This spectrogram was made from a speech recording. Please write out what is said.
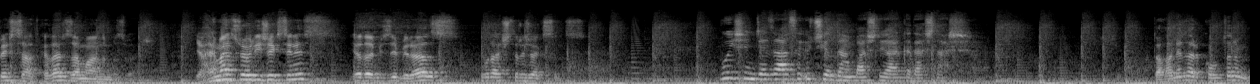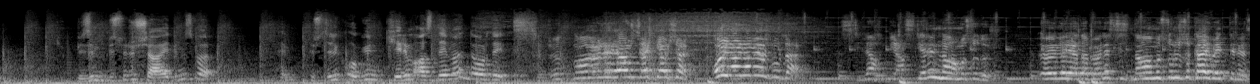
5 saat kadar zamanımız var. Ya hemen söyleyeceksiniz ya da bizi biraz uğraştıracaksınız. Bu işin cezası 3 yıldan başlıyor arkadaşlar. Daha neler komutanım? Bizim bir sürü şahidimiz var. Üstelik o gün Kerim Aslemen de oradaydı. Sırıtma öyle yavşak yavşak. Oyun oynamıyoruz burada. Silah bir askerin namusudur. Öyle ya da böyle siz namusunuzu kaybettiniz.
